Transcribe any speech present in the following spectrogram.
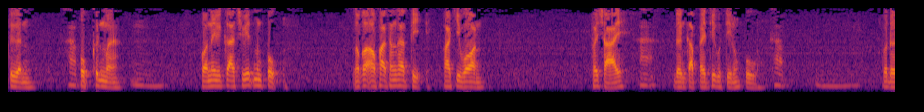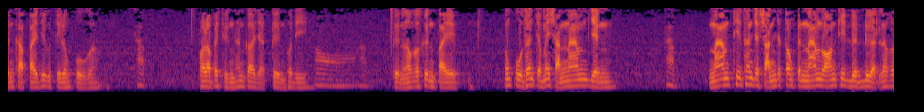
เตือนครับ ปลุกขึ้นมาอพอนาฬิกาชีวิตมันปลุกเราก็เอาผ้าทั้งคติผ้ากีวรไฟฉายเดินกลับไปที่กุฏิหลวงปู่ครับพอเดินกลับไปที่กุฏิหลวงปู่ก็ครับ พอเราไปถึงท่านก็จะตื่นพอดีอครับตื่นเราก็ขึ้นไปหลวงปู่ท่านจะไม่ฉันน้ำเย็นครับ น้ำที่ท่านจะฉันจะต้องเป็นน้ำร้อนที่เดือดเดือดแล้วก็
